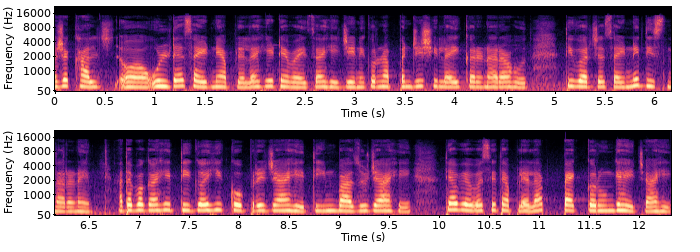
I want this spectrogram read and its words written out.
अशा खाल उलट्या साईडने आपल्याला हे ठेवायचं आहे जेणेकरून आपण जी शिलाई करणार आहोत ती वरच्या साईडने दिसणार नाही. आता बघा हे तिघंही कोपरे जे आहे तीन बाजू ज्या आहे त्या व्यवस्थित आपल्याला पॅक करून घ्यायच्या आहे.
